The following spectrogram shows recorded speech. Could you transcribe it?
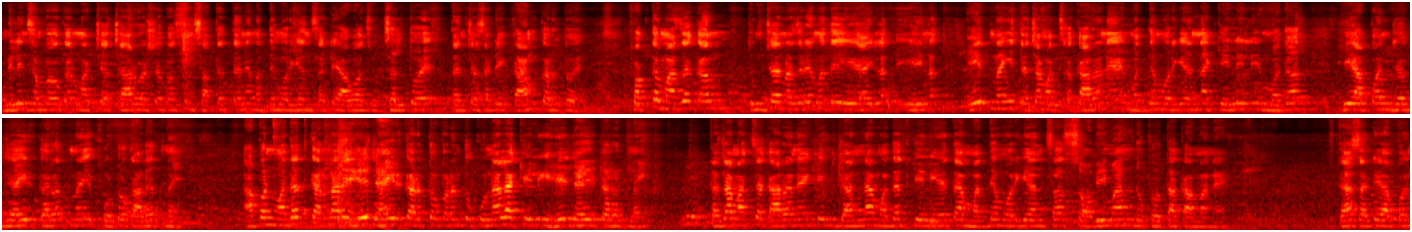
मिलिंद संभावकर मागच्या चार वर्षापासून सातत्याने मध्यमवर्गीयांसाठी आवाज उचलतोय त्यांच्यासाठी काम करतोय. फक्त माझं काम तुमच्या नजरेमध्ये यायला येणं येत नाही त्याच्यामागचं कारण आहे मध्यमवर्गीयांना केलेली मदत ही आपण जग जाहीर करत नाही फोटो काढत नाही. आपण मदत करणारे हे जाहीर करतो परंतु कुणाला केली हे जाहीर करत नाही. त्याच्या मागचं कारण आहे की ज्यांना मदत केली आहे त्या मध्यमवर्गीयांचा स्वाभिमान दुखवता कामा नये. त्यासाठी आपण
